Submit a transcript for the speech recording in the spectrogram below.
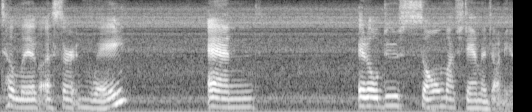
to live a certain way and it'll do so much damage on you.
